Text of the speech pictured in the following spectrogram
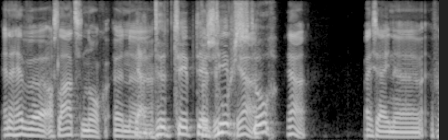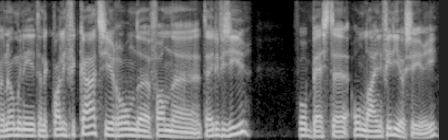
En dan hebben we als laatste nog een... eh, ja, de tip der verzoek, tips, ja. toch? Ja, wij zijn eh, genomineerd in de kwalificatieronde van eh Televisier voor beste online videoserie.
